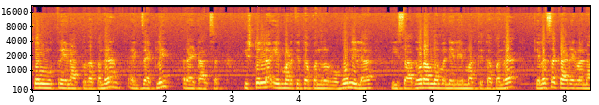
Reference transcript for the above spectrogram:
ಸೊ ನಿಮ್ಮ ಉತ್ತರ ಏನಾಗ್ತದಪ್ಪ ಅಂದ್ರೆ ಎಕ್ಸಾಕ್ಟ್ಲಿ ರೈಟ್ ಆನ್ಸರ್ ಇಷ್ಟೆಲ್ಲ ಏನ್ ಮಾಡ್ತಿತ್ತಪ್ಪ ಅಂದ್ರೆ ರೋಬೋನಿಲ್ಲ ಈ ಸಾಧುರಾಮ್ನ ಮನೆಯಲ್ಲಿ ಏನ್ ಮಾಡ್ತಿತ್ತಪ್ಪ ಅಂದ್ರೆ ಕೆಲಸ ಕಾರ್ಯಗಳನ್ನ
